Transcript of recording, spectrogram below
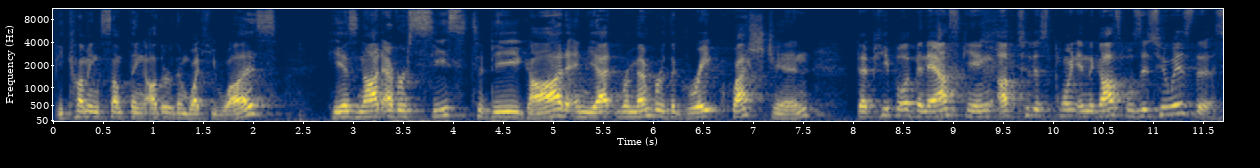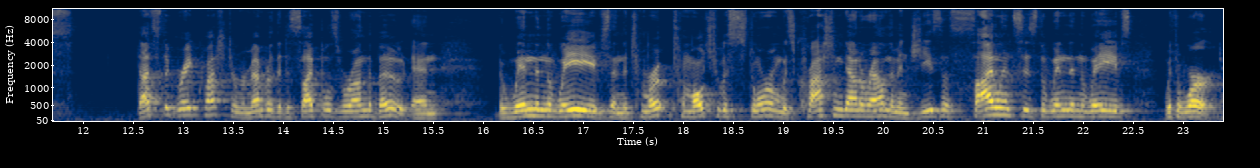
becoming something other than what he was. He has not ever ceased to be God. And yet, remember the great question that people have been asking up to this point in the Gospels is who is this? That's the great question. Remember, the disciples were on the boat, and the wind and the waves and the tumultuous storm was crashing down around them, and Jesus silences the wind and the waves with a word.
